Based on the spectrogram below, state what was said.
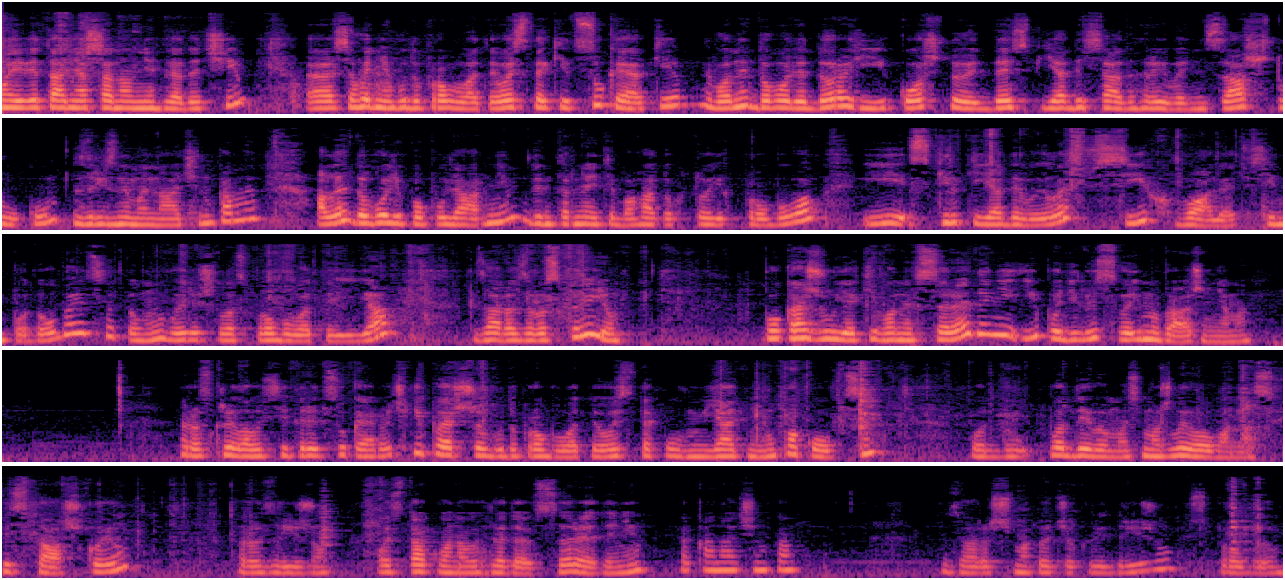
Мої вітання, шановні глядачі. Е, Сьогодні буду пробувати ось такі цукерки. Вони доволі дорогі, коштують десь 50 гривень за штуку з різними начинками, але доволі популярні. В інтернеті багато хто їх пробував. І скільки я дивилась, всі хвалять, всім подобається, тому вирішила спробувати і я. Зараз розкрию, покажу, які вони всередині, і поділюсь своїми враженнями. Розкрила усі три цукерочки. Першу буду пробувати ось таку в м'ятній упаковці. Подивимось, можливо, вона з фісташкою. Розріжу. Ось так вона виглядає всередині, така начинка. Зараз шматочок відріжу, спробую.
